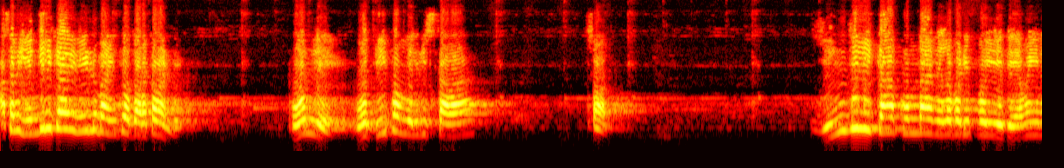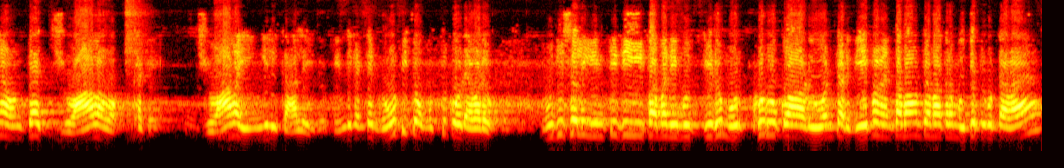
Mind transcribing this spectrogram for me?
అసలు ఎంగిలికాయ నీళ్ళు మా ఇంట్లో దొరకవండి. పోన్లే ఓ దీపం వెలిగిస్తావా? చాలు. ఇంగిలి కాకుండా నిలబడిపోయేది ఏమైనా ఉంటే జ్వాల ఒక్కటే. జ్వాల ఇంగిలి కాలేదు. ఎందుకంటే నోటితో ముట్టుకోడు ఎవడు. ముదుసలు ఇంటి దీపమని ముద్దుడు మూర్ఖుడు కాడు అంటాడు. దీపం ఎంత బాగుంటే మాత్రం ముద్దెట్టుకుంటావా?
